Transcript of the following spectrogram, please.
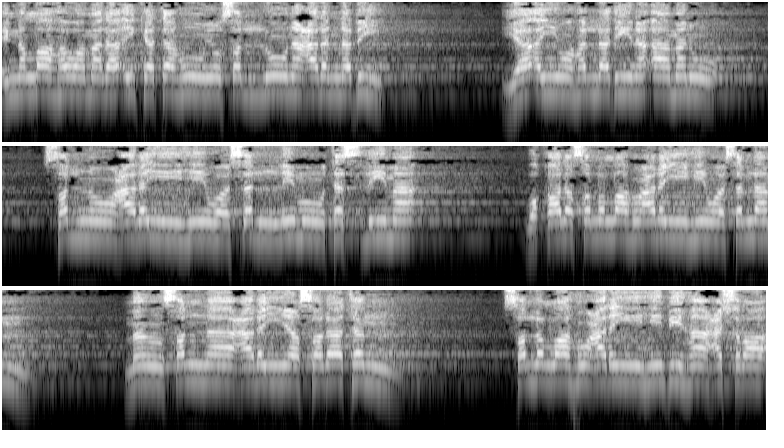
إن الله وملائكته يصلون على النبي. يا أيها الذين آمنوا صلوا عليه وسلموا تسليما. وقال صلى الله عليه وسلم من صلى علي صلاة صلى الله عليه بها عشرا.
